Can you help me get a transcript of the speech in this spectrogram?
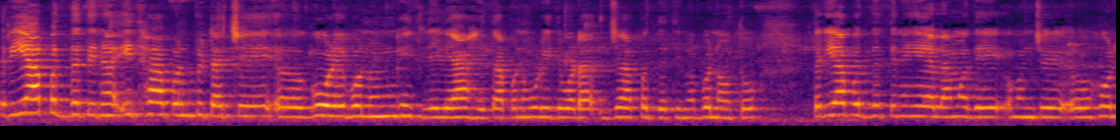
तर या पद्धतीनं इथं आपण पिठाचे गोळे बनवून घेतलेले आहेत. आपण उडीद वडा ज्या पद्धतीनं बनवतो तर या पद्धतीने यालामध्ये म्हणजे होल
